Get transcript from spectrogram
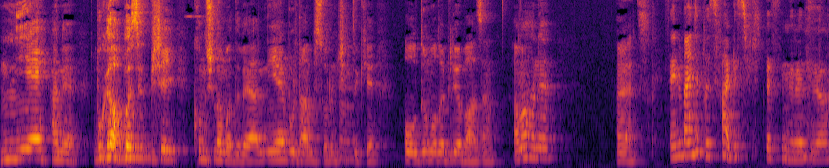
Niye hani bu kadar basit bir şey konuşulamadı veya niye buradan bir sorun çıktı ki olduğum olabiliyor bazen. Ama hani evet. Seni bence pasif agresiflik de sinir ediyor.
